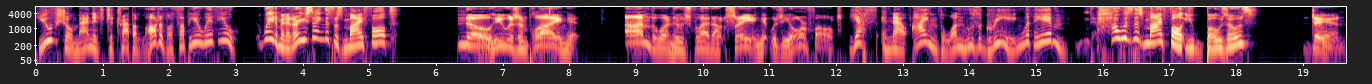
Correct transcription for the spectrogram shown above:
you've sure managed to trap a lot of us up here with you. Wait a minute. Are you saying this was my fault? No, he was implying it. I'm the one who's flat out saying it was your fault. Yes, and now I'm the one who's agreeing with him. How was this my fault, you bozos? Dan,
